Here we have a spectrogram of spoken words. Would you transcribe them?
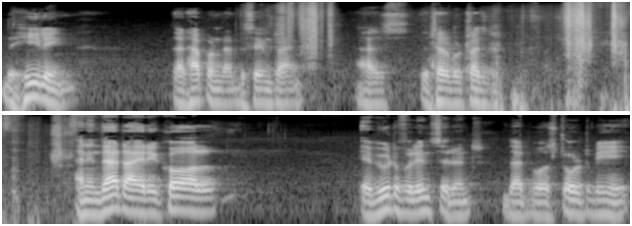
the healing that happened at the same time as the terrible tragedy. And in that, I recall a beautiful incident that was told to me.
